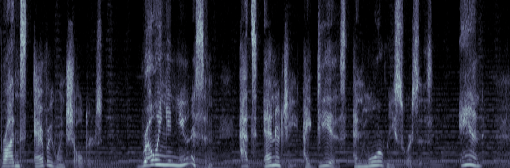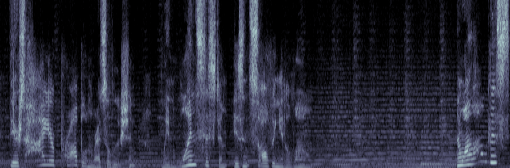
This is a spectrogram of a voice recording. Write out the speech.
broadens everyone's shoulders. Rowing in unison adds energy, ideas, and more resources. And there's higher problem resolution when one system isn't solving it alone. And while all this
